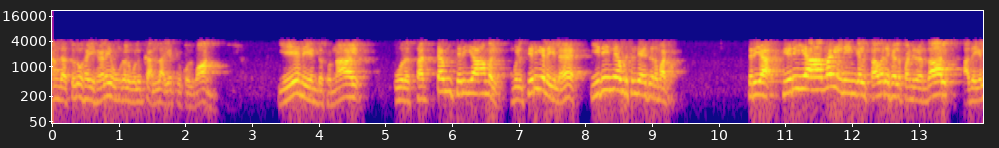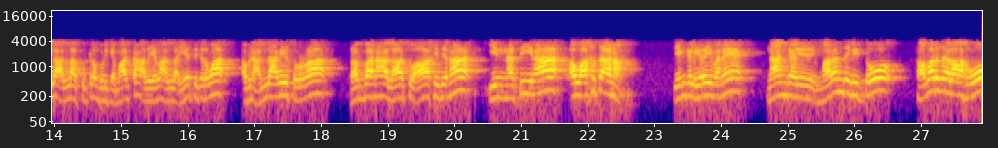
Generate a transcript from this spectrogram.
அந்த தொழுகைகளை உங்களுக்கு அல்லாஹ் ஏற்றுக்கொள்வான். ஏன் என்று சொன்னால் ஒரு சட்டம் தெரியாமல் உங்களுக்கு தெரியலையில இனிமே அப்படி செஞ்சு ஏத்துக்கிற மாட்டான். சரியா? தெரியாமல் நீங்கள் தவறுகள் பண்ணிருந்தால் அதையெல்லாம் அல்லாஹ் குற்றம் பிடிக்க மாட்டான் அதையெல்லாம் அல்லாஹ் ஏத்துக்கிறவான் அப்படின்னு அல்லாவே சொல்றான். ரப்பனா லாசு து ஆஹிதுனா இன் நசீனா அவ் அகத்தானா எங்கள் இறைவனே நாங்கள் மறந்து விட்டோ தவறுதலாகவோ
